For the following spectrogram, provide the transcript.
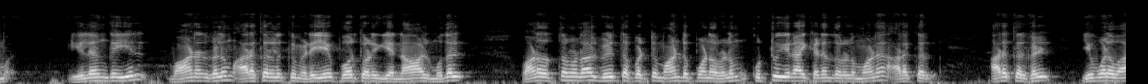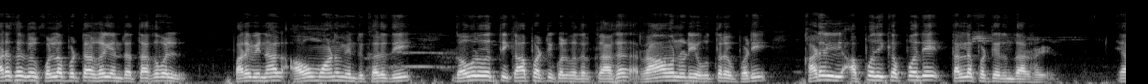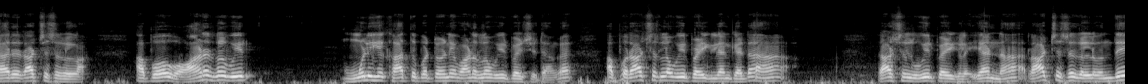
இலங்கையில் வானர்களும் அரக்கர்களுக்கும் இடையே போர் தொடங்கிய நாள் முதல் வானரத்தமர்களால் வீழ்த்தப்பட்டு மாண்டு போனவர்களும் குற்றுயிராய் கிடந்தவர்களுமான அரக்கர் அரக்கர்கள் இவ்வளவு அரக்கர்கள் கொல்லப்பட்டார்கள் என்ற தகவல் பரவினால் அவமானம் என்று கருதி கௌரவத்தை காப்பாற்றிக் கொள்வதற்காக ராவனுடைய உத்தரவுப்படி கடலில் அப்போதைக்கப்போதே தள்ளப்பட்டிருந்தார்கள். யார்? ராட்சசர்கள்லாம். அப்போது வானர்கள் உயிர் மூலிகை காத்து பட்டவொடனே வானர்கள்லாம் உயிர் பழிச்சிட்டாங்க. அப்போ ராட்சசர்லாம் உயிர் பழிக்கலையான்னு கேட்டால் ராட்சசர்கள் உயிர் பழிக்கலை. ஏன்னா ராட்சசர்கள் வந்து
